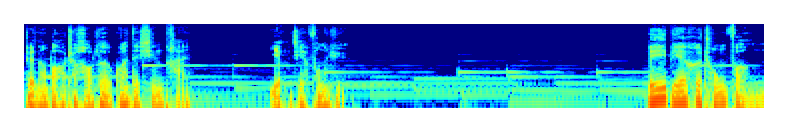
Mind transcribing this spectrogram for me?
只能保持好乐观的心态，迎接风雨。离别和重逢，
